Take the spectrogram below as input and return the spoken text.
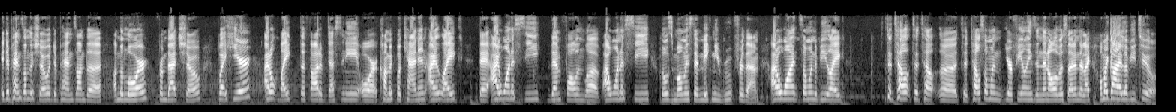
It depends on the show. It depends on the on the lore from that show. But here, I don't like the thought of destiny or comic book canon. I like that I want to see them fall in love. I want to see those moments that make me root for them. I don't want someone to be like to tell to tell uh, to tell someone your feelings and then all of a sudden they're like, "Oh my god, I love you too."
